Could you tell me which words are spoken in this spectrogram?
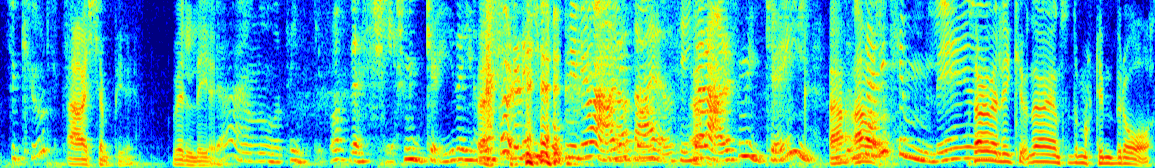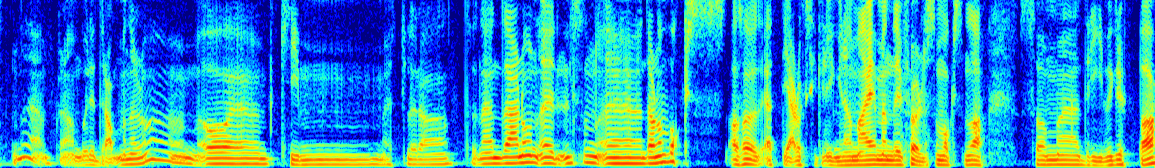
så kult. Det er kjempegøy. Veldig gøy. Det er jo noe å tenke på. Det skjer så mye gøy i det hiphop. Jeg føler det hiphop-miljøet er Ja, litt der sånn er det. Der er det så mye gøy. Ja, Altså, ja. det er litt hemmelig. Så er det veldig kult. Det er en som heter Martin Bråten. Han bor i Drammen eller noe. Og eh, Kim et eller annet. Nei, det er noen, liksom, det er noen voks... Altså, de er nok sikkert yngre enn meg, men de føles som voksne, da. Som driver gruppa.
